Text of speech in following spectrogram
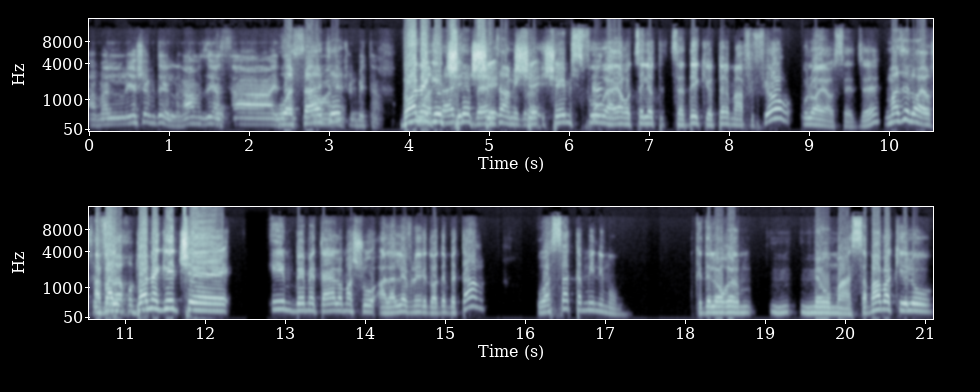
אבל יש הבדל, רמזי עשה את זה, הוא עשה את זה, בוא נגיד שאם ספורי היה רוצה להיות צדיק יותר מהאפיפיור, הוא לא היה עושה את זה. מה זה לא היה עושה? אבל לא בוא נגיד שאם באמת היה לו משהו על הלב נגד אוהדי בית"ר, הוא עשה את המינימום כדי לעורר מהומה. סבבה, כאילו,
